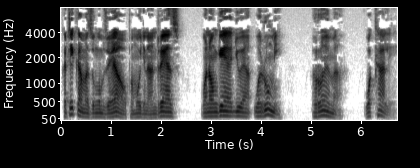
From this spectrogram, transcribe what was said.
Katika mazungumzo yao pamoja na andreas wanaongea juu ya warumi roma wakale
